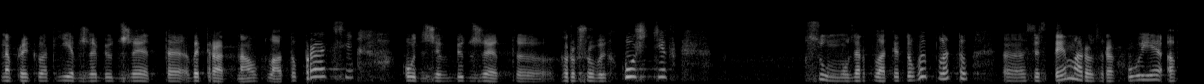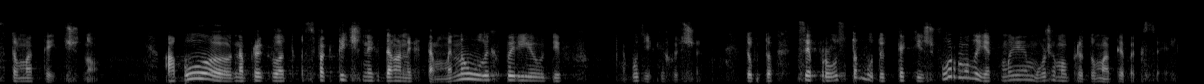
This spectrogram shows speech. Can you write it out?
Наприклад, є вже бюджет е, витрат на оплату праці, отже, в бюджет е, грошових коштів суму зарплати до виплату система розрахує автоматично. Або, наприклад, з фактичних даних там минулих періодів, або з якихось ще. Тобто це просто будуть такі ж формули, як ми можемо придумати в Excel.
